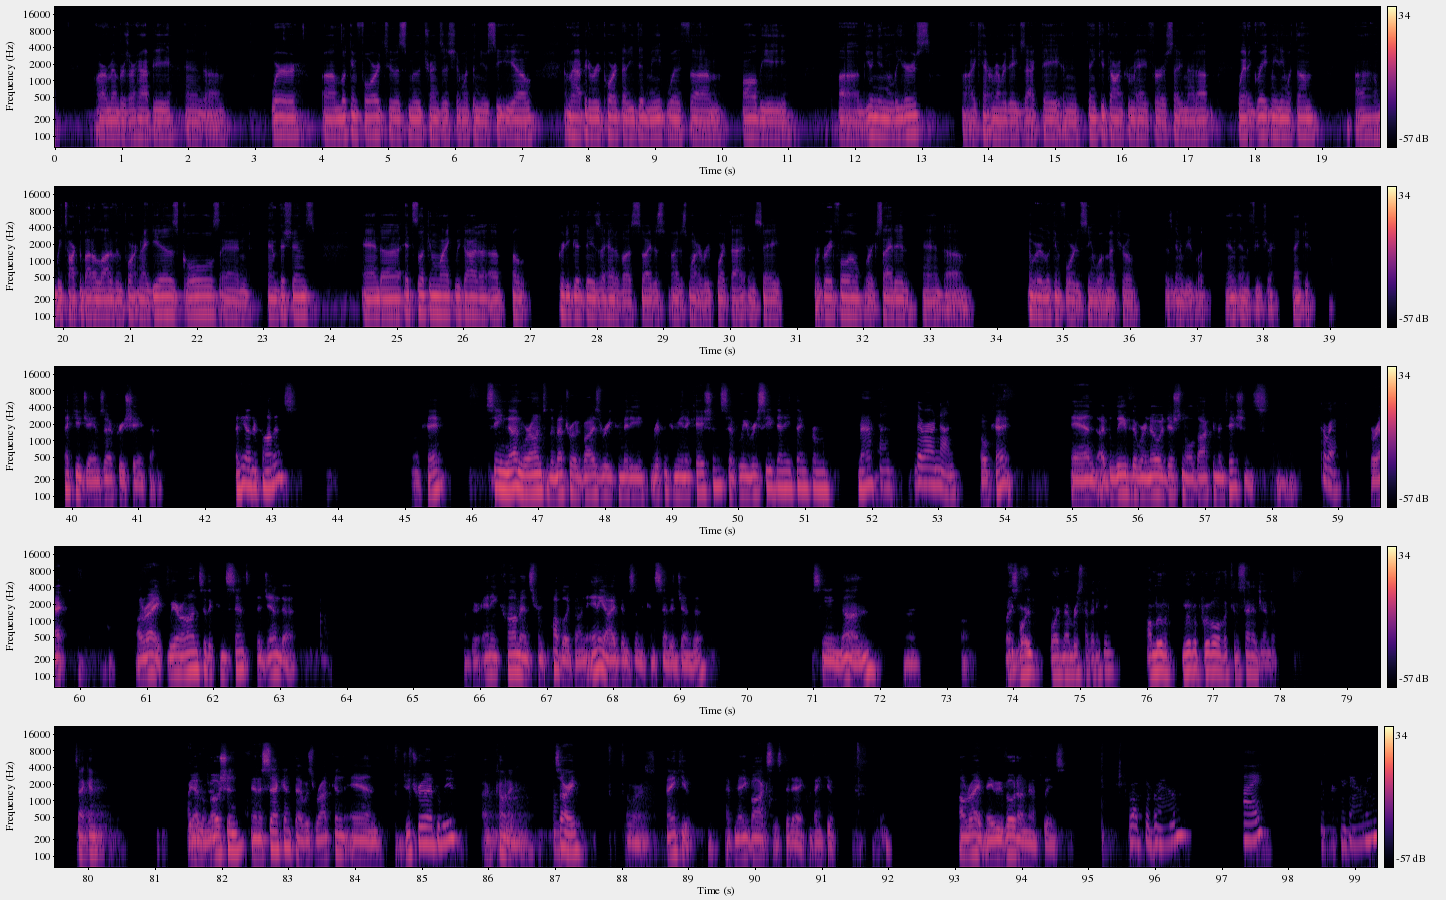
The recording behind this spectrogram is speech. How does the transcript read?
Our members are happy and um, we're um, looking forward to a smooth transition with the new CEO. I'm happy to report that he did meet with um, all the uh, union leaders. I can't remember the exact date, and thank you, Dawn Crummié, for setting that up. We had a great meeting with them. Uh, we talked about a lot of important ideas, goals, and ambitions, and uh, it's looking like we got a, a, a pretty good days ahead of us. So I just I just want to report that and say we're grateful, we're excited, and um, we're looking forward to seeing what Metro is going to be look in in the future. Thank you. Thank you, James. I appreciate that. Any other comments? Okay. Seeing none, we're on to the Metro Advisory Committee written communications. Have we received anything from MAC? None. There are none. Okay. And I believe there were no additional documentations, Correct. correct? All right, we are on to the consent agenda. Are there any comments from public on any items on the consent agenda? Seeing none. uh, Does board, board members have anything? I'll move, move approval of the consent agenda. Second. We have a motion and a second. That was Rotkin and Dutra, I believe. Uh, Koenig. Sorry. No worries. Thank you. I have many boxes today. Thank you. All right, may we vote on that, please? Director Brown? Aye. Director Downey?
